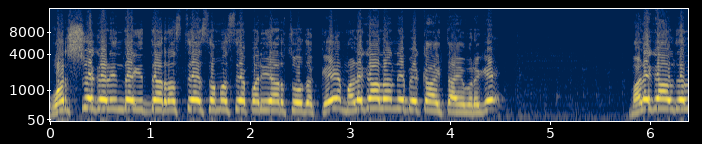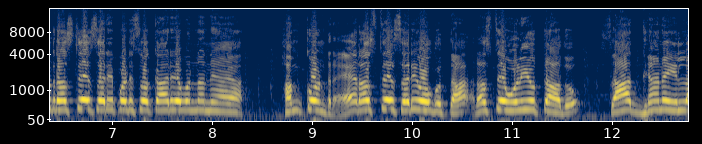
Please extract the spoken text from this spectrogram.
ವರ್ಷಗಳಿಂದ ಇದ್ದ ರಸ್ತೆ ಸಮಸ್ಯೆ ಪರಿಹರಿಸೋದಕ್ಕೆ ಮಳೆಗಾಲನೇ ಬೇಕಾಯ್ತಾ ಇವರಿಗೆ? ಮಳೆಗಾಲದಲ್ಲಿ ರಸ್ತೆ ಸರಿಪಡಿಸೋ ಕಾರ್ಯವನ್ನು ಹಮ್ಮಿಕೊಂಡ್ರೆ ರಸ್ತೆ ಸರಿ ಹೋಗುತ್ತಾ? ರಸ್ತೆ ಉಳಿಯುತ್ತಾ ಅದು? ಸಾಧ್ಯನೇ ಇಲ್ಲ.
